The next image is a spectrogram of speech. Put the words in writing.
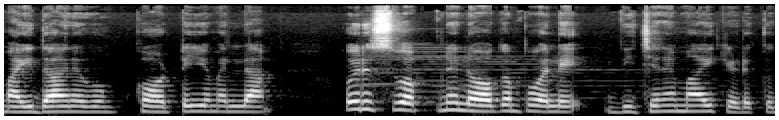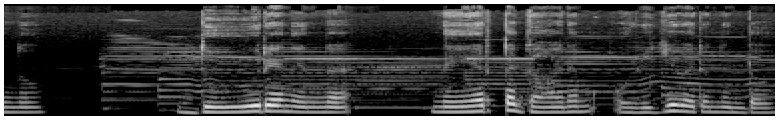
മൈതാനവും കോട്ടയുമെല്ലാം ഒരു സ്വപ്ന ലോകം പോലെ വിജനമായി കിടക്കുന്നു. ദൂരെ നിന്ന് നേർത്ത ഗാനം ഒഴുകി വരുന്നുണ്ടോ?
